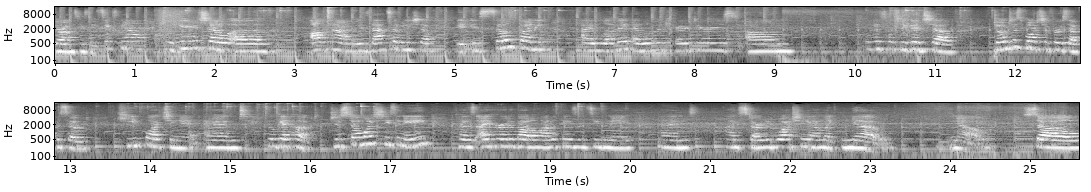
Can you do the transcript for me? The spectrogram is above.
they're on season six now. My favorite show of all time is That '70s Show. It is so funny. I love it. I love the characters. Um, it is such a good show. Don't just watch the first episode. Keep watching it and you'll get hooked. Just don't watch season 8 because I heard about a lot of things in season 8 and I started watching it. I'm like, no, no. So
